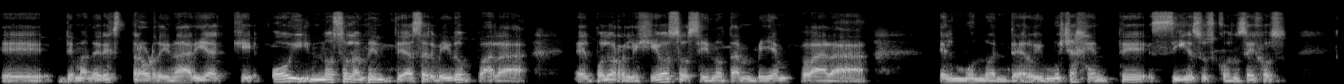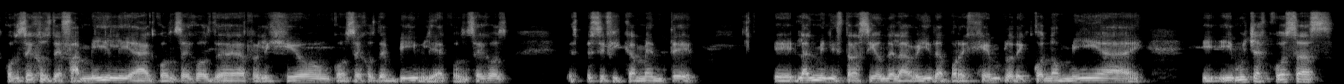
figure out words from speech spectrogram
eh, de manera extraordinaria que hoy no solamente ha servido para el pueblo religioso, sino también para el mundo entero. Y mucha gente sigue sus consejos, consejos de familia, consejos de religión, consejos de Biblia, consejos específicamente eh, la administración de la vida, por ejemplo, de economía muchas cosas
